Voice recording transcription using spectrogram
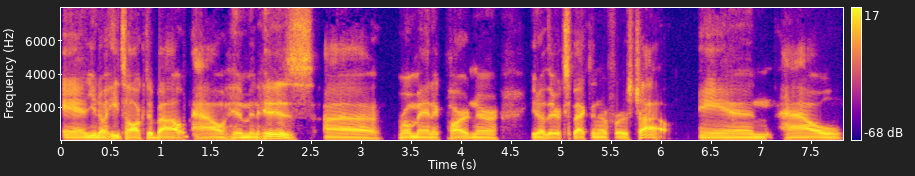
And you know, he talked about how him and his uh romantic partner, you know, they're expecting their first child and how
